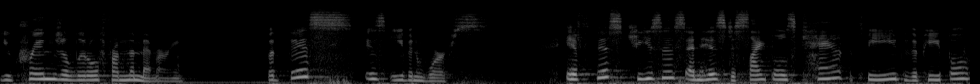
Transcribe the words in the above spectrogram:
You cringe a little from the memory. But this is even worse. If this Jesus and his disciples can't feed the people,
